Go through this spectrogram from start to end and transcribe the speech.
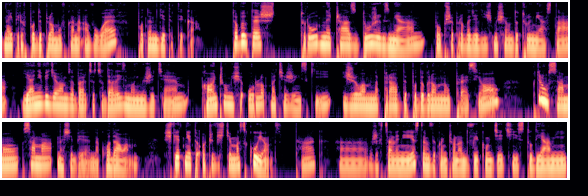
Najpierw podyplomówka na AWF, potem dietetyka. To był też trudny czas dużych zmian, bo przeprowadziliśmy się do Trójmiasta. Ja nie wiedziałam za bardzo, co dalej z moim życiem. Kończył mi się urlop macierzyński i żyłam naprawdę pod ogromną presją, którą samą, sama na siebie nakładałam. Świetnie to oczywiście maskując, tak? Że wcale nie jestem wykończona dwójką dzieci, studiami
